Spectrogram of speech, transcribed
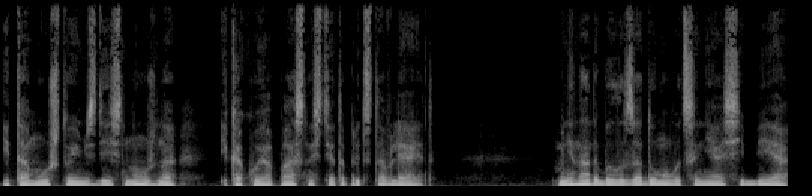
и тому, что им здесь нужно и какую опасность это представляет. Мне надо было задумываться не о себе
